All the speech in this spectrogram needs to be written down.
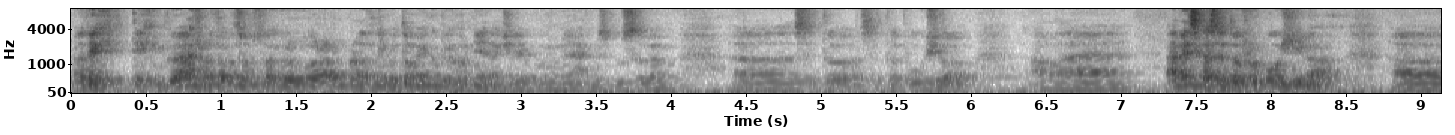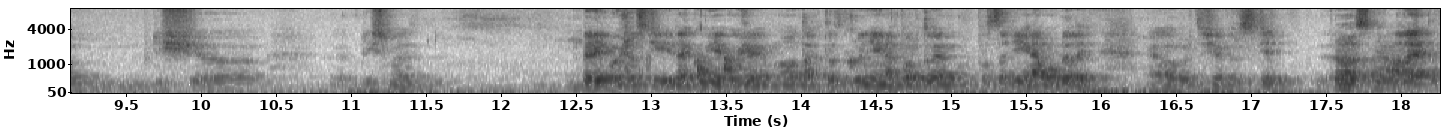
no, těch, těch vývojářů na tom jsem bylo relativně potom jakoby hodně, takže jako nějakým způsobem se, to, se to použilo. Ale, a dneska se to furt používá. Když, když jsme byly možnosti takové, jako že no, tak to klidně naportujeme v podstatě i na mobily, jo, protože prostě, no, jasně, ale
